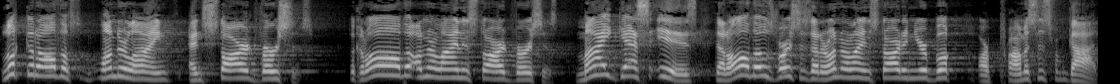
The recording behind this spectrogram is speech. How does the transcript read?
Look at all the underlined and starred verses. Look at all the underlined and starred verses. My guess is that all those verses that are underlined and starred in your book are promises from God.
